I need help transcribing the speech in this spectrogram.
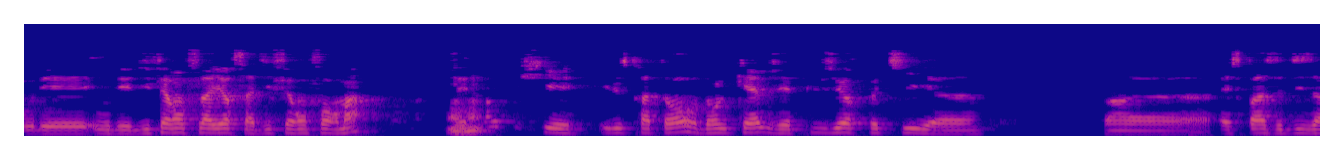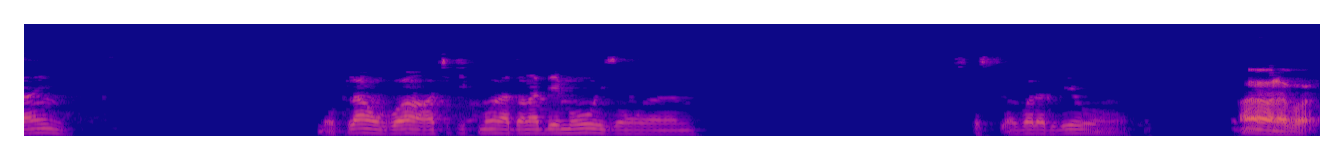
ou, des, ou des différents flyers à différents formats. J'ai mhm. un fichier Illustrator dans lequel j'ai plusieurs petits euh, euh, espaces de design. Donc là, on voit hein, typiquement là dans la démo, ils ont. Euh, je sais pas si on voit la vidéo. Ah, on la voit.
